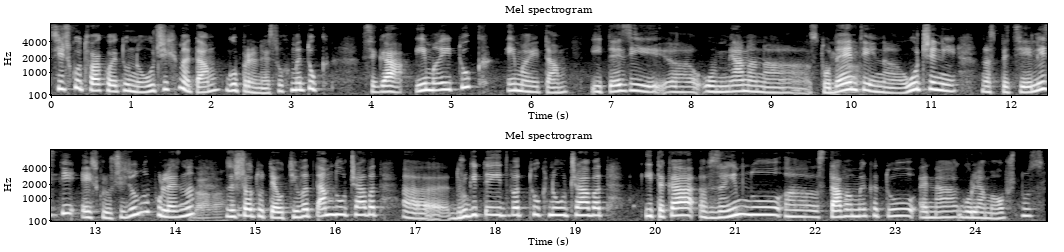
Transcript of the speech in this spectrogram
всичко това, което научихме там, го пренесохме тук. Сега има и тук, има и там. И тези а, обмяна на студенти, да. на учени, на специалисти е изключително полезна, да, да. защото те отиват там, научават, а, другите идват тук, научават, и така взаимно а, ставаме като една голяма общност.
